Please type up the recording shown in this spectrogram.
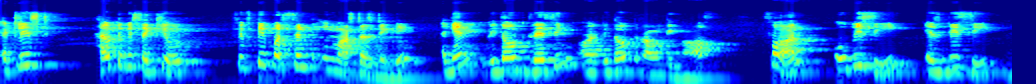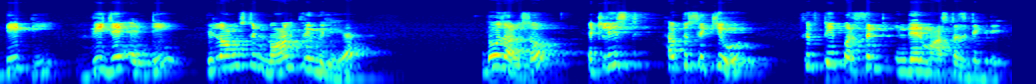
at least have to be secured 50% in master's degree again without gracing or without rounding off. For OBC, SBC, DT, VJNT belongs to non-creamy those also at least have to secure 50% in their master's degree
